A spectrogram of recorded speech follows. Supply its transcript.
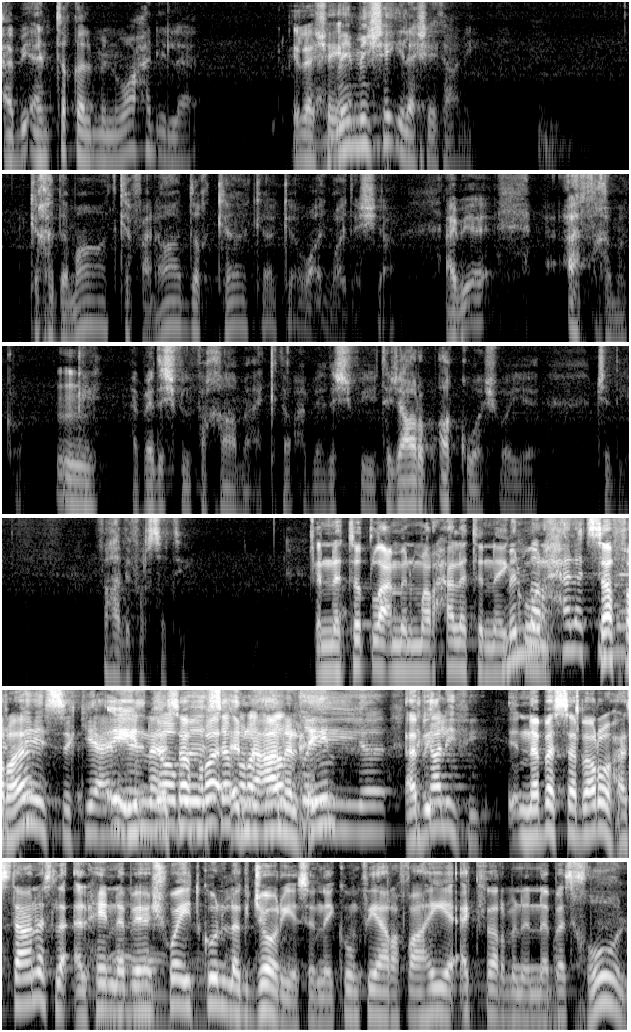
أبي أنتقل من واحد إلى إلى يعني شيء. من- من شيء إلى شيء ثاني. كخدمات كفنادق ك ك ك وايد وايد أشياء. أبي افخم اكون. أبي أدش في الفخامة أكثر أبي أدش في تجارب أقوى شوية كذي. فهذه فرصتي. إنه تطلع من مرحلة إنه يكون من مرحله سفرة. بيسك يعني إيه، إنه دوب سفرة، أنا تغطي الحين أبي- تكاليفي إنه بس ابى أروح أستانس لا الحين نبيها شوي. تكون لكجوريوس إنه يكون فيها رفاهية أكثر من إنه بس مدخول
